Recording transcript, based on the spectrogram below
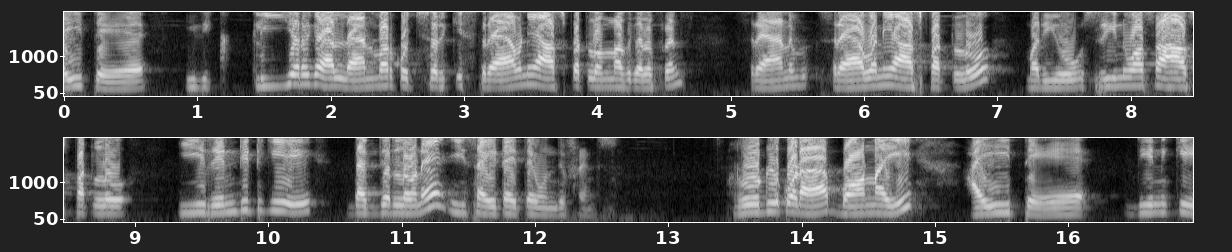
అయితే ఇది క్లియర్గా ల్యాండ్ మార్క్ వచ్చేసరికి శ్రావణి హాస్పిటల్ ఉన్నది కదా ఫ్రెండ్స్. శ్రావణి శ్రావణి హాస్పిటల్ మరియు శ్రీనివాస హాస్పిటల్ ఈ రెండిటికి దగ్గరలోనే ఈ సైట్ అయితే ఉంది ఫ్రెండ్స్ రోడ్లు కూడా బాగున్నాయి. అయితే దీనికి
